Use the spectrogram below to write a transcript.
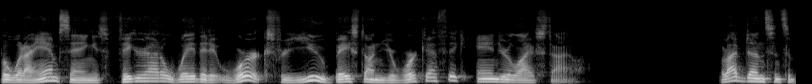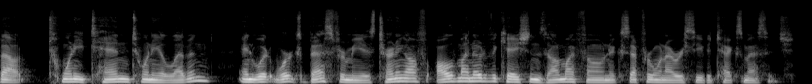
but what I am saying is figure out a way that it works for you based on your work ethic and your lifestyle. What I've done since about 2010, 2011 and what works best for me is turning off all of my notifications on my phone except for when I receive a text message.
